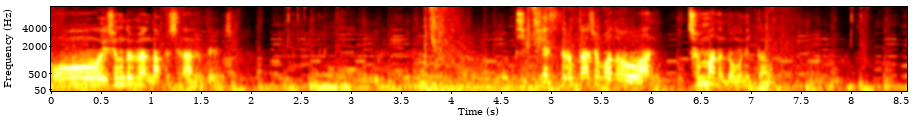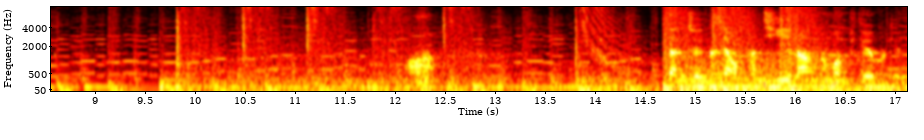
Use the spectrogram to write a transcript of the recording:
오, 이 정도면 나쁘진 않은데요, 지금. DPS로 따져봐도 한 2천만원 넘으니까. 와. 일단 이제 그냥 업타티랑 한번 비교해볼게요.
